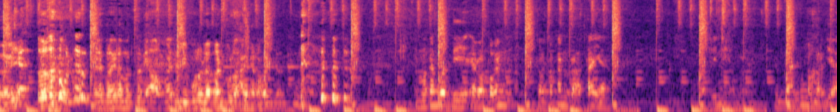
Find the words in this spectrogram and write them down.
oh iya. Oh, bener ada kurang lembut tapi awalnya 70 80 anggar itu cuma kan buat di Eropa kan cocok kan rata ya. Buat ini ya di Bandung. Pekerja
